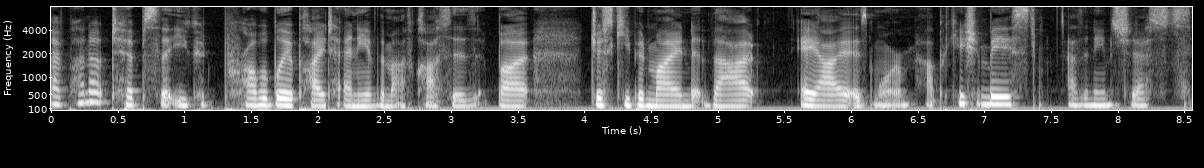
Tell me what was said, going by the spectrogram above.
I've planned out tips that you could probably apply to any of the math classes, but just keep in mind that AI is more application based, as the name suggests,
